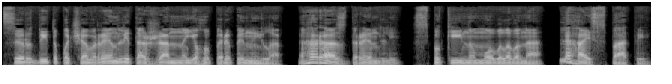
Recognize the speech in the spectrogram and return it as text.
Сердито почав Ренлі, та Жанна його перепинила. Гаразд, Ренлі, спокійно мовила вона, лягай спати.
